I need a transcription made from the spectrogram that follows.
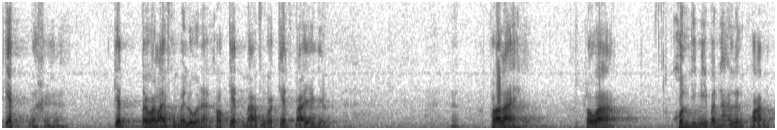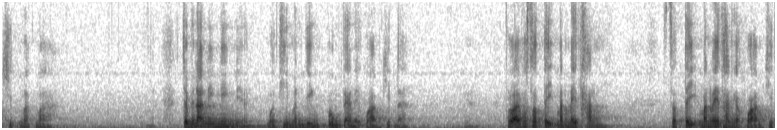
เก็ตเก็ตแปลว่าอะไรผมไม่รู้นะเขาเก็ตมาผมก็เก็ตไปอย่างนี้ เพราะอะไร เพราะว่าคนที่มีปัญหาเรื่องความคิดมาก ๆ จะไปนั่งนิ่งๆเนี่ยบางทีมันยิ่งปรุงแต่งในความคิดนะ เพราะอะไรเพราะสติมันไม่ทัน สติมันไม่ทันกับความคิด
